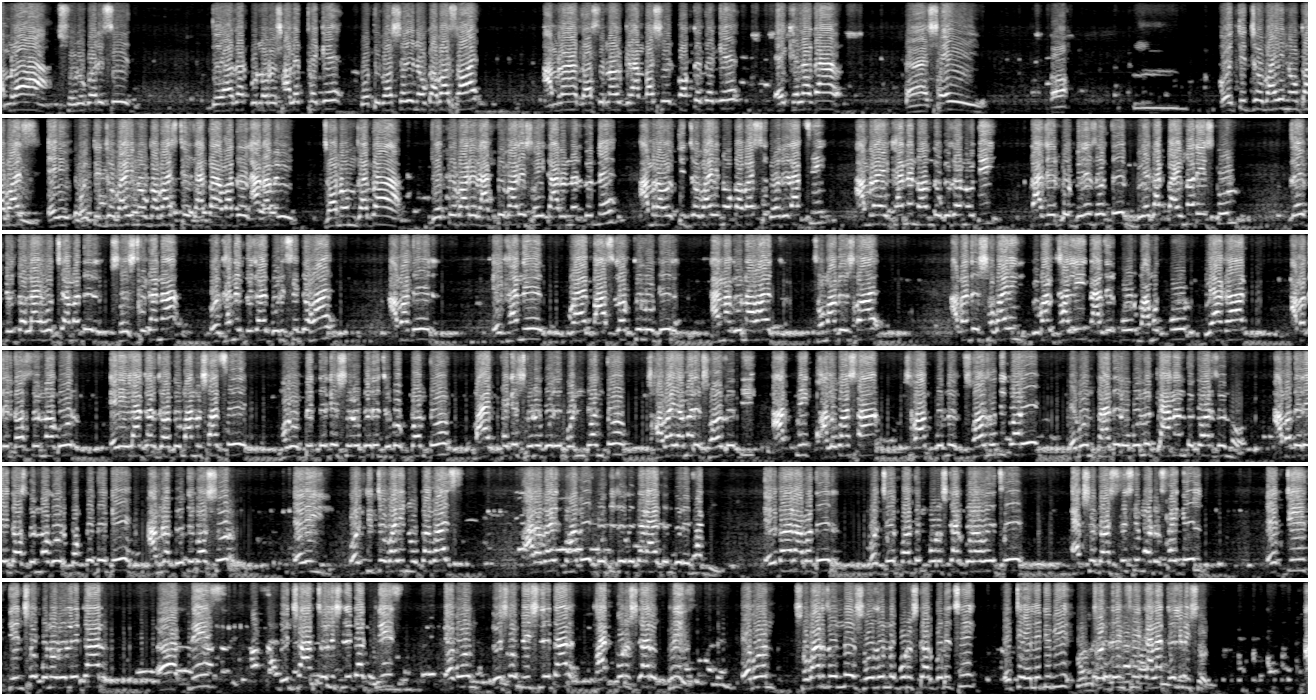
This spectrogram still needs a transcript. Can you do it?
আমরা শুরু করেছি দুই হাজার পনেরো সালের থেকে প্রতি বছরই নৌকাবাস হয়। আমরা দর্শনগর গ্রামবাসীর পক্ষ থেকে এই খেলাটা সেই ঐতিহ্যবাহী নৌকাবাস এই ঐতিহ্যবাহী নৌকাবাসটি যাতে আমাদের আগামী জনম যাতা দেখতে পারে, রাখতে পারে, সেই কারণের জন্য আমরা ঐতিহ্যবাহী নৌকাবাসটি ধরে রাখছি। আমরা এখানে নন্দকুজা নদী নাজিরপুর ব্রিজ হতে বিয়েঘাট প্রাইমারি স্কুল, যে বিদ্যালয় হচ্ছে আমাদের শেষ ঠিকানা, ওইখানে বিজয় পরিচিত হয়। আমাদের এখানে প্রায় পাঁচ লক্ষ লোকের আনাগোনা হয়, সমাবেশ হয়। আমাদের সবাই দুবারখালী নাজিরপুর, মামুদপুর, বিয়াঘাট, আমাদের দর্শননগর এই এলাকার যত মানুষ আছে, মুরব্বী থেকে শুরু করে যুবক পর্যন্ত, মায়ের থেকে শুরু করে পর্যন্ত, সবাই আমাদের সহযোগী, আত্মিক ভালোবাসা, সম্পূর্ণ সহযোগী করে এবং তাদের উপলক্ষে আনন্দ দেওয়ার জন্য। আমাদের এই দর্শননগর পক্ষ থেকে আমরা প্রতি বছর এই ঐতিহ্যবাহী নৌকাবাস ধারাবাহিক ভাবে প্রতিযোগিতার আয়োজন করে থাকি। এবার আমাদের হচ্ছে প্রথম পুরস্কার করা হয়েছে একশো দশ সিসি মোটর সাইকেল একটি তিনশো পনেরো লিটার ফ্রিজ তিনশো আটচল্লিশ লিটার ফ্রিজ এবং দুশো বিশ লিটার ঘাট পুরস্কার ফ্রিজ এবং সবার জন্য সৌজন্য পুরস্কার করেছি একটি এলইডিবি চোদ্দ ইঞ্চি কালার টেলিভিশন।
